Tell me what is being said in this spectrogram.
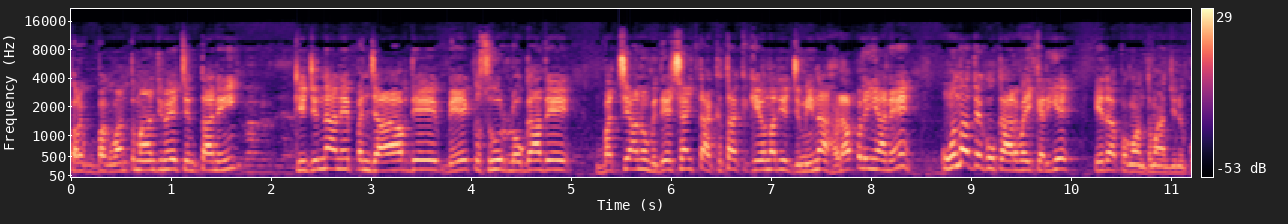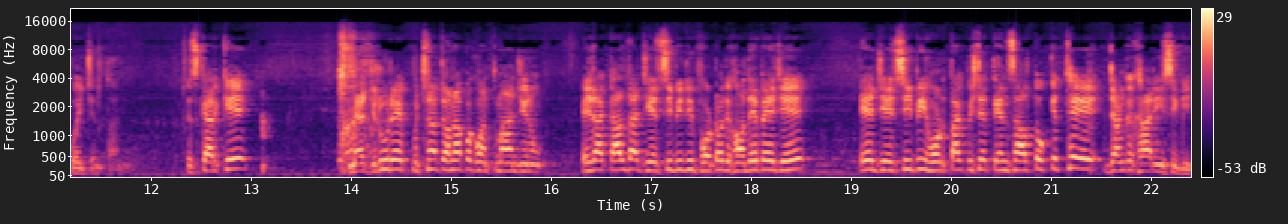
ਪਰ ਭਗਵੰਤ ਮਾਨ ਜੀ ਨੂੰ ਇਹ ਚਿੰਤਾ ਨਹੀਂ ਕਿ ਜਿਨ੍ਹਾਂ ਨੇ ਪੰਜਾਬ ਦੇ ਬੇਕਸੂਰ ਲੋਕਾਂ ਦੇ ਬੱਚਿਆਂ ਨੂੰ ਵਿਦੇਸ਼ਾਂ 'ਚ ਧੱਕ ਧੱਕ ਕੇ ਉਹਨਾਂ ਦੀਆਂ ਜ਼ਮੀਨਾਂ ਹੜੱਪ ਲਈਆਂ ਨੇ, ਉਹਨਾਂ ਤੇ ਕੋਈ ਕਾਰਵਾਈ ਕਰੀਏ, ਇਹਦਾ ਭਗਵੰਤ ਮਾਨ ਜੀ ਨੂੰ ਕੋਈ ਚਿੰਤਾ ਨਹੀਂ। ਇਸ ਕਰਕੇ ਮੈਂ ਜ਼ਰੂਰ ਇਹ ਪੁੱਛਣਾ ਚਾਹੁੰਦਾ ਭਗਵੰਤ ਮਾਨ ਜੀ ਨੂੰ ਜਿਹੜਾ ਕੱਲ ਦਾ ਜੀਸੀਬੀ ਦੀ ਫੋਟੋ ਦਿਖਾਉਂਦੇ ਪਏ ਜੇ। ਇਹ ਜੀਸੀਬੀ ਹੁਣ ਤੱਕ ਪਿਛਲੇ 3 ਸਾਲ ਤੋਂ ਕਿੱਥੇ ਜੰਗ ਖਾ ਰਹੀ ਸੀਗੀ।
